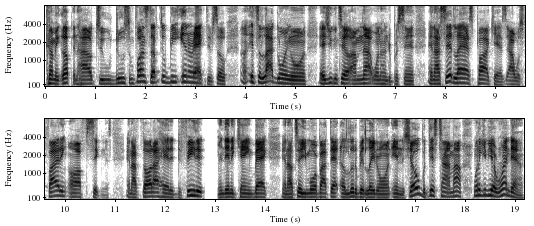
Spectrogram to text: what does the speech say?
coming up and how to do some fun stuff to be interactive. So uh, it's a lot going on. As you can tell i'm not 100% and i said last podcast i was fighting off sickness and i thought i had it defeated and then it came back, and I'll tell you more about that a little bit later on in the show. But this time I want to give you a rundown.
